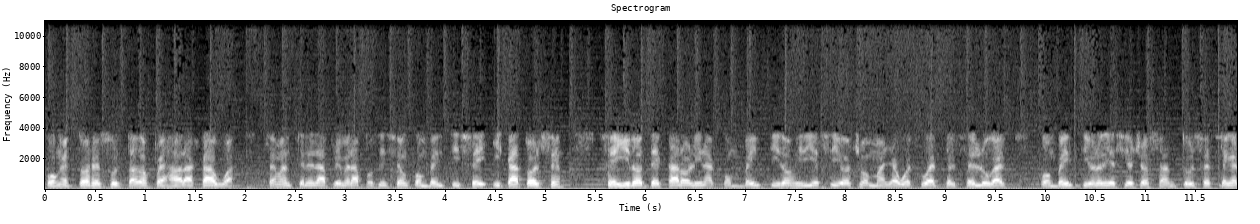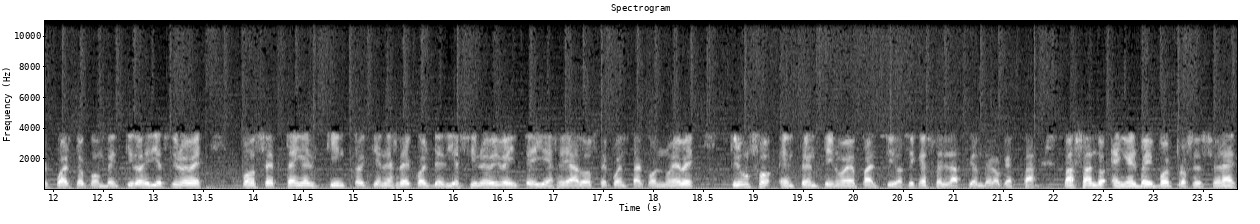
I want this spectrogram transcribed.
Con estos resultados, pues ahora Cagua se mantiene en la primera posición con 26 y 14, seguidos de Carolina con 22 y 18, Mayagüez fue el tercer lugar con 21 y 18, Santurce está en el cuarto con 22 y 19, Ponce está en el quinto y tiene récord de 19 y 20 y RA12 cuenta con 9 triunfos en 39 partidos. Así que esa es la acción de lo que está pasando en el béisbol profesional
